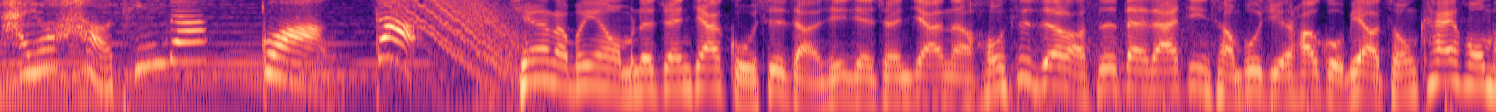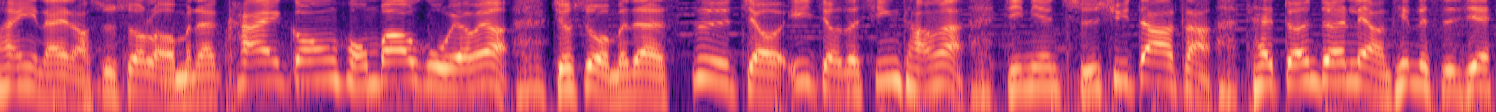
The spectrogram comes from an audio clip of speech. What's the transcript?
还有好听的广告。亲爱的朋友，我们的专家股市涨跌线专家呢，洪世哲老师带大家进场布局好股票，从开红盘以来，老师说了，我们的开工红包股有没有？就是我们的四九一九的新唐啊，今天持续大涨，才短短两天的时间，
